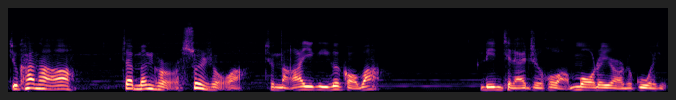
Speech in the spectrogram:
就看他啊，在门口顺手啊。就拿了一个一个镐把，拎起来之后啊，猫着腰就过去了。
